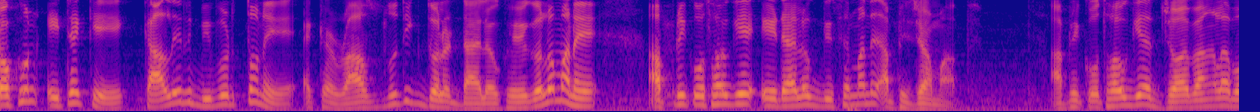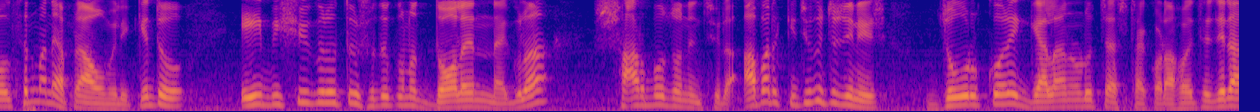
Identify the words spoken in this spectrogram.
তখন এটাকে কালের বিবর্তনে একটা রাজনৈতিক দলের ডায়লগ হয়ে গেল। মানে আপনি কোথাও গিয়ে এই ডায়লগ দিচ্ছেন মানে আপনি জামাত। আপনি কোথাও গিয়ে জয় বাংলা বলছেন মানে আপনি আওয়ামী লীগ। কিন্তু এই বিষয়গুলো তো শুধু কোনো দলের না, এগুলা সার্বজনীন ছিল। আবার কিছু কিছু জিনিস জোর করে গেলানোর চেষ্টা করা হয়েছে, যেটা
